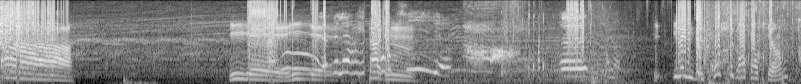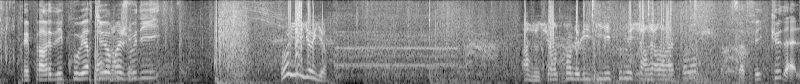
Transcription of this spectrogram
Ah Yeah, Elle avait yeah l'air Tag. gentille. Euh, ah non. Il a une belle tronche, ce grand ancien. Préparez des couvertures, Bon, moi je vous dis. Oi, oi, oi. Ah, je suis en train de lui vider tous mes chargeurs dans la tronche. Ça fait que dalle.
